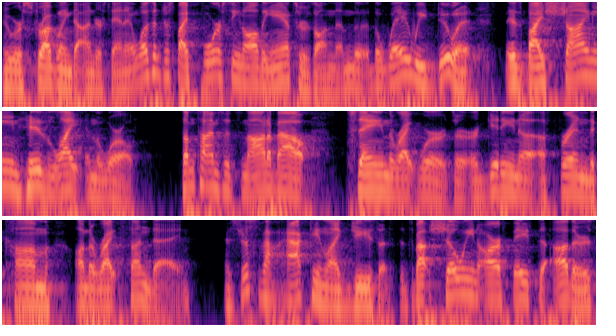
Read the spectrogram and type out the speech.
who are struggling to understand. And it wasn't just by forcing all the answers on them. The, the way we do it is by shining His light in the world. Sometimes it's not about saying the right words or, or getting a, a friend to come on the right Sunday. It's just about acting like Jesus. It's about showing our faith to others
